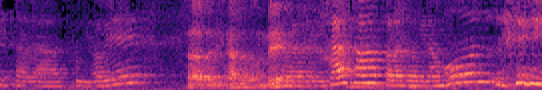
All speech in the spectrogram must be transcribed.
i s'ha d'estudiar bé, S'ha de tenir casa també. s'ha de tenir casa, te l'has de mirar molt i,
